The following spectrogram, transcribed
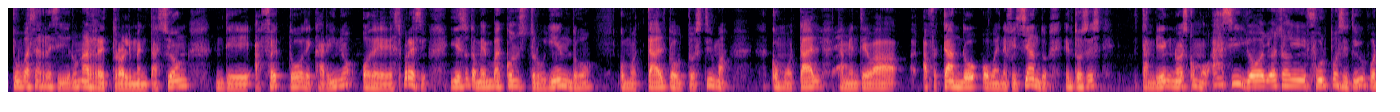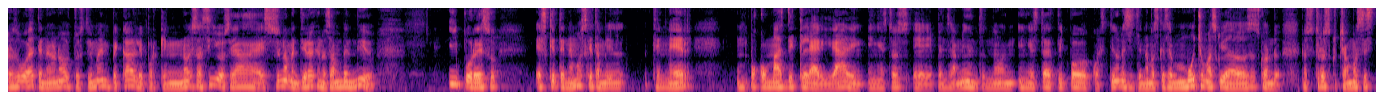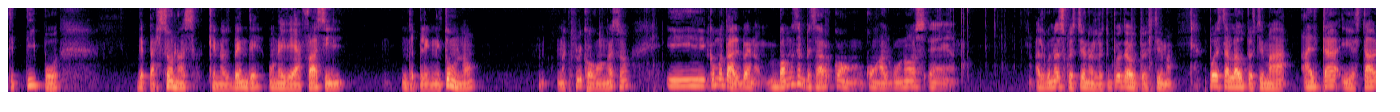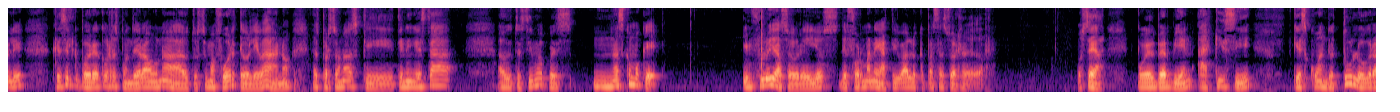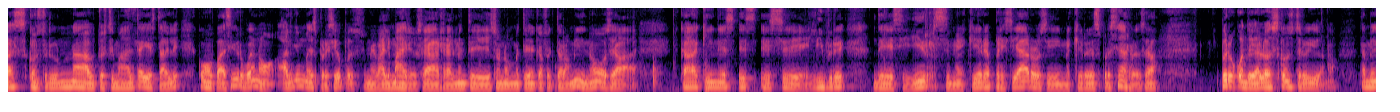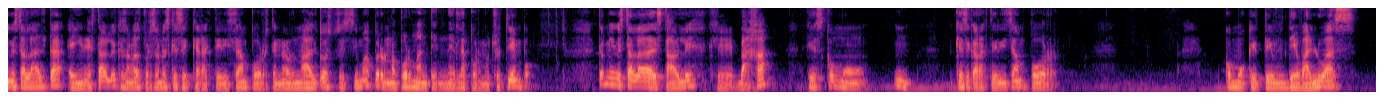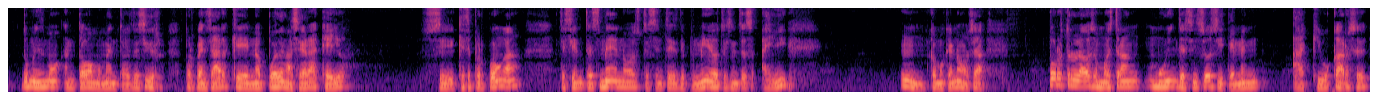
tú vas a recibir una retroalimentación de afecto, de cariño o de desprecio. Y eso también va construyendo como tal tu autoestima, como tal también te va afectando o beneficiando. Entonces, también no es como, ah, sí, yo, yo soy full positivo, por eso voy a tener una autoestima impecable, porque no es así, o sea, es una mentira que nos han vendido. Y por eso es que tenemos que también tener un poco más de claridad en, estos eh, pensamientos, ¿no? En, en, este tipo de cuestiones y tenemos que ser mucho más cuidadosos cuando nosotros escuchamos este tipo de personas que nos vende una idea fácil de plenitud, ¿no? Me explico con eso. Y como tal, bueno, vamos a empezar con, con algunos, eh, algunas cuestiones, los tipos de autoestima. Puede estar la autoestima alta y estable, que es el que podría corresponder a una autoestima fuerte o elevada, ¿no? Las personas que tienen esta autoestima, pues no es como que influya sobre ellos de forma negativa lo que pasa a su alrededor. O sea, puedes ver bien, aquí sí, que es cuando tú logras construir una autoestima alta y estable, como para decir, bueno, alguien me despreció, pues me vale madre, o sea, realmente eso no me tiene que afectar a mí, ¿no? O sea, cada quien es, es, es eh, libre de decidir si me quiere apreciar o si me quiere despreciar, o sea, pero cuando ya lo has construido, ¿no? También está la alta e inestable, que son las personas que se caracterizan por tener una alta autoestima, pero no por mantenerla por mucho tiempo. También está la estable, que baja, que es como... Mm, que se caracterizan por... como que te devalúas tú mismo en todo momento. Es decir, por pensar que no pueden hacer aquello si, que se propongan, te sientes menos, te sientes deprimido, te sientes ahí. Mm, como que no, o sea, por otro lado se muestran muy indecisos y temen a equivocarse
